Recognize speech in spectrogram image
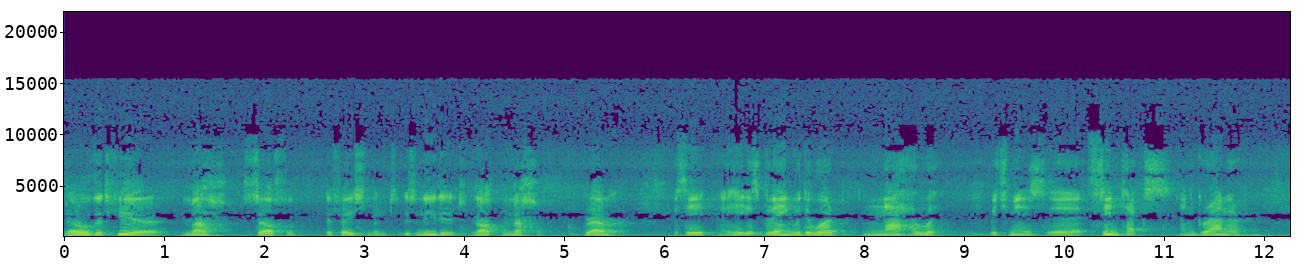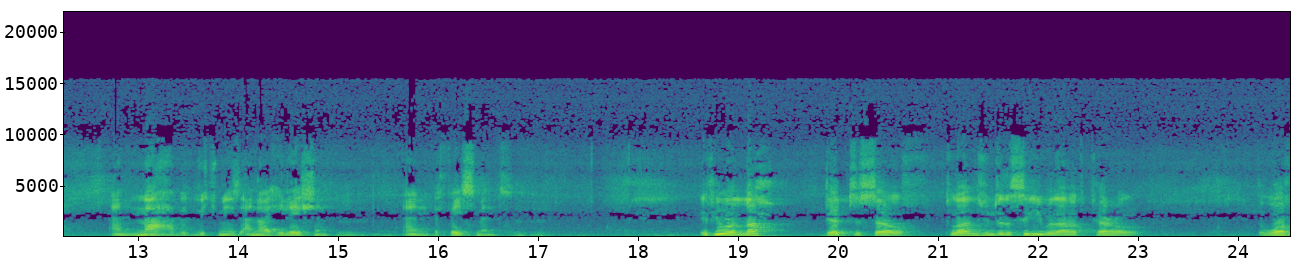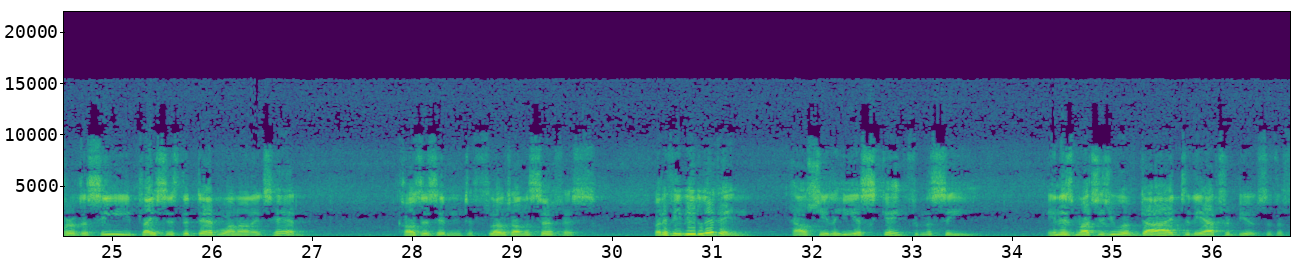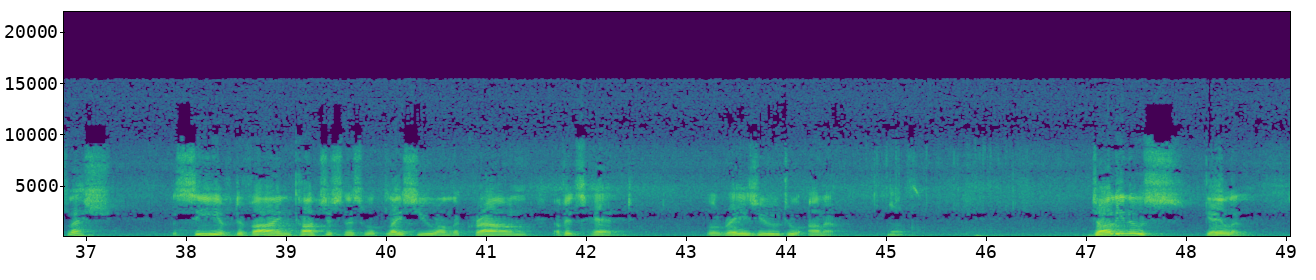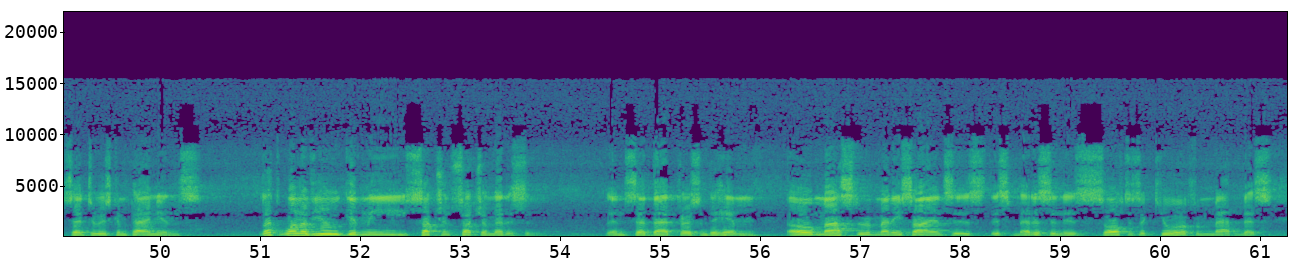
Know that here, mah, self effacement, is needed, not nah, grammar. You see, he is playing with the word nahw, which means uh, syntax and grammar, and mahv, which means annihilation and effacement. If you are mah, dead to self, plunge into the sea without peril. The water of the sea places the dead one on its head, causes him to float on the surface. But if he be living, how shall he escape from the sea? Inasmuch as you have died to the attributes of the flesh, the sea of divine consciousness will place you on the crown of its head, will raise you to honor. Yes. Jalinus, Galen, said to his companions, Let one of you give me such and such a medicine. Then said that person to him, O master of many sciences, this medicine is sought as a cure from madness.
